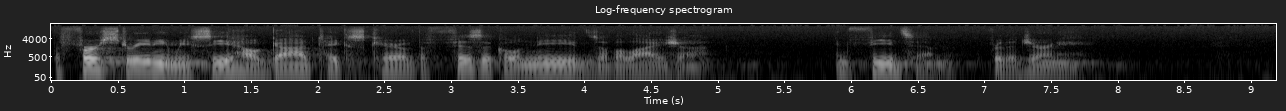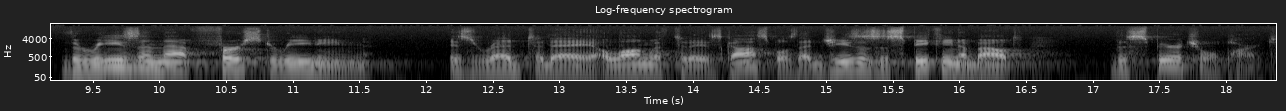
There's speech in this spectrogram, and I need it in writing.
The first reading, we see how God takes care of the physical needs of Elijah and feeds him for the journey. The reason that first reading is read today, along with today's gospel, is that Jesus is speaking about the spiritual part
